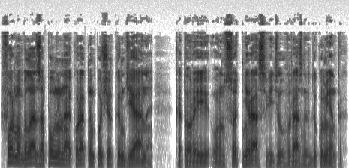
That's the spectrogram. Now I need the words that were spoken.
Форма была заполнена аккуратным почерком Дианы, который он сотни раз видел в разных документах.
